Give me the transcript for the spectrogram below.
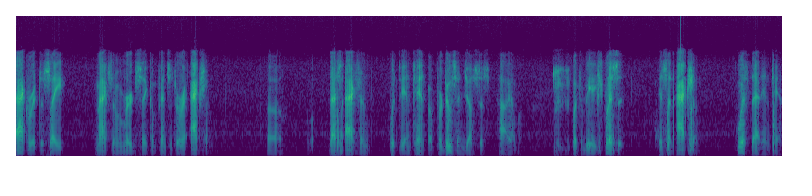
accurate to say maximum emergency compensatory action. Uh, that's action with the intent of producing justice, however. Mm-hmm. But to be explicit, it's an action with that intent.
